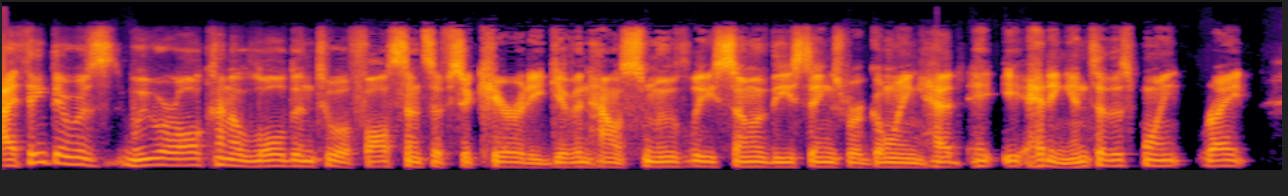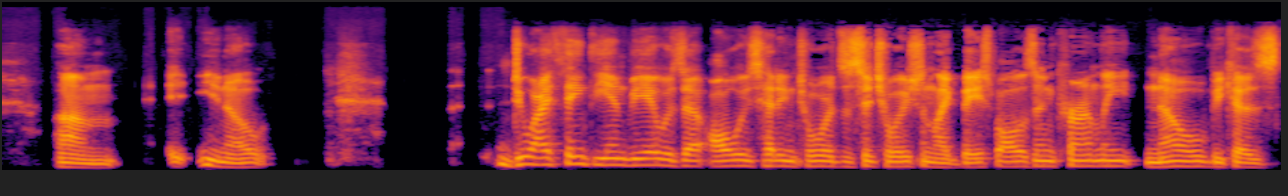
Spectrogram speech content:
I think there was we were all kind of lulled into a false sense of security given how smoothly some of these things were going head heading into this point, right? Um, you know, do I think the NBA was always heading towards a situation like baseball is in currently? No, because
